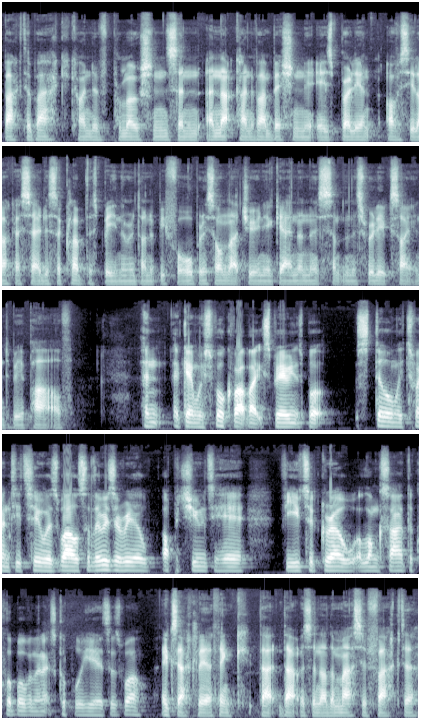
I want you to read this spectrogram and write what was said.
back-to-back -back kind of promotions and, and that kind of ambition is brilliant. Obviously, like I said, it's a club that's been there and done it before, but it's on that journey again and it's something that's really exciting to be a part of. And again, we spoke about that experience, but still only 22 as well, so there is a real opportunity here for you to grow alongside the club over the next couple of years as well. Exactly. I think that that was another massive factor.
